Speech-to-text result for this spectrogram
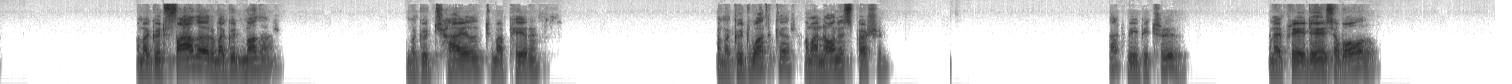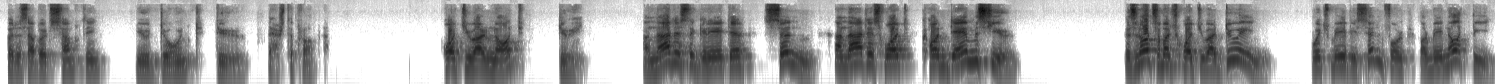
I'm a good father. I'm a good mother. I'm a good child to my parents. I'm a good worker. I'm an honest person. That may be true. And I pray it is of all. But it's about something you don't do. There's the problem what you are not doing. And that is the greater sin. And that is what condemns you. It's not so much what you are doing, which may be sinful or may not be,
